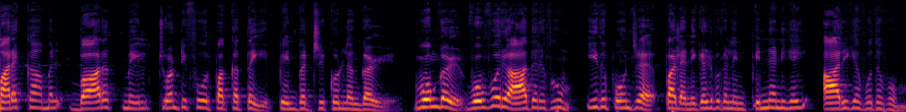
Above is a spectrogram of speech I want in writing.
மறக்காமல் பாரத் மெயில் டுவெண்டி ஃபோர் பக்கத்தை பின்பற்றிக் கொள்ளுங்கள். உங்கள் ஒவ்வொரு ஆதரவும் இது போன்ற பல நிகழ்வுகளின் பின்னணியை அறிய உதவும்.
